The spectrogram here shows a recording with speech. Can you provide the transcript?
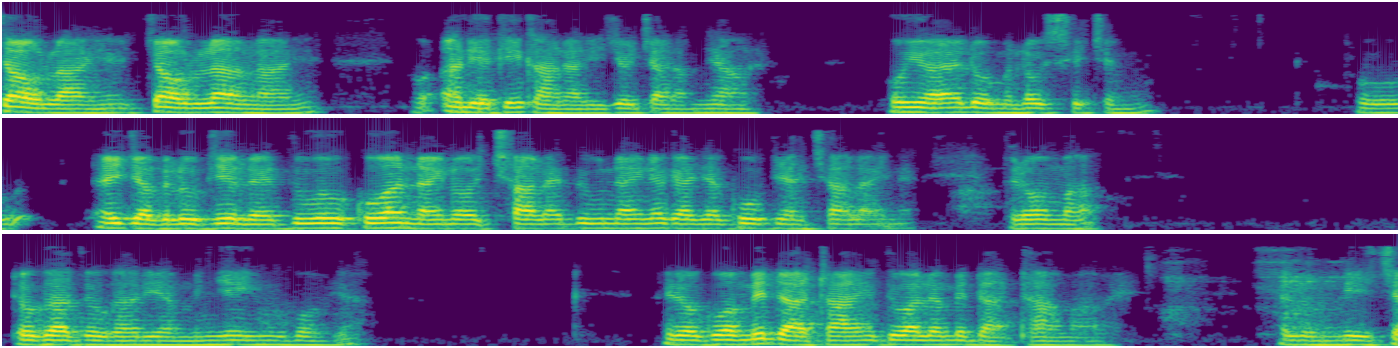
ကြောက်လာရင်ကြောက်လန့်လာရင်ဟို အန္တရာယ်ကင်းကာလာတွေရွတ်ကြတာများတယ်ဘုန်းကြီးကအဲ့လိုမလုပ်စေချင်ဘူးဟိုအဲ့ကြဘယ်လိုဖြစ်လဲသူကိုကနိုင်တော့ချလိုက်သူနိုင်တဲ့ခါကျကိုပြန်ချလိုက်နေဘယ်တော့မှဒုက္ခဒုက္ခတွေကမငြိမ်းဘူးပေါ့ဗျာအဲ့တော့ကိုကမေတ္တာထားရင်သူကလည်းမေတ္တာထားပါပဲအဲ့လိုနေကြ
